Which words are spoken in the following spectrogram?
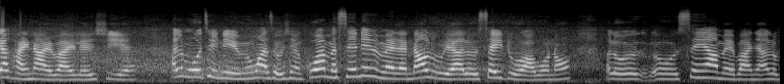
တက်ခိုင်းတာတွေပါလေရှိရဲအဲ့လိုမျိုးအချိန်တွေမျိုးမှဆိုရှင်ကိုကမစင်းနေပေမဲ့လည်းနောက်လူတွေကအဲ့လိုစိတ်တူတာပေါ့နော် အဲ့လိုဟိုဆင်းရမယ်ပါညာအဲ့လို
